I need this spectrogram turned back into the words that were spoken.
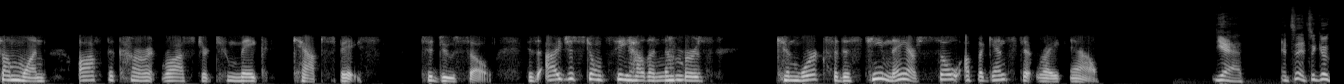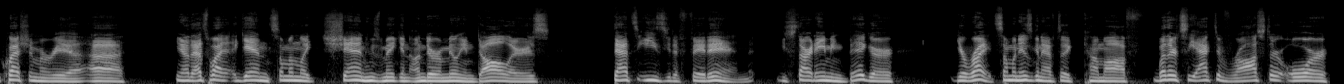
someone off the current roster to make cap space to do so? Because I just don't see how the numbers can work for this team. They are so up against it right now. Yeah, it's it's a good question, Maria. Uh, you know, that's why again, someone like Schenn who's making under a million dollars, that's easy to fit in. You start aiming bigger, you're right. Someone is going to have to come off, whether it's the active roster or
